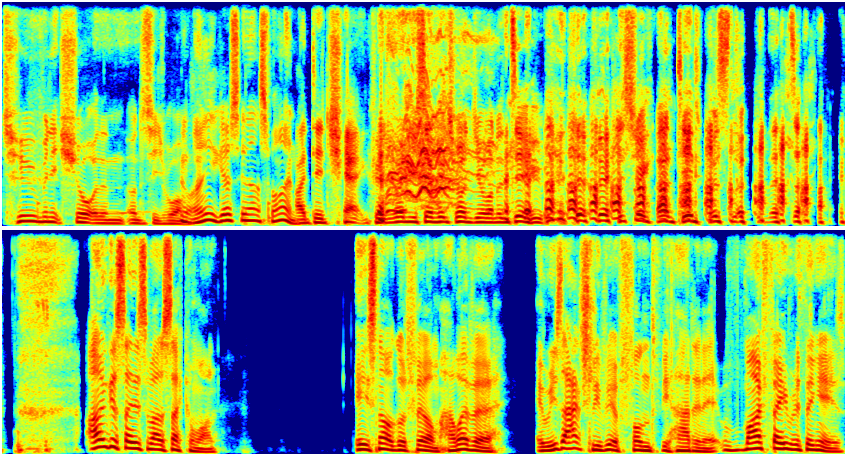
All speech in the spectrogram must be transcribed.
two minutes shorter than Under Siege One. Well, there you go. See, that's fine. I did check because when you said which one do you want to do, the first thing I did was look at the time. I'm going to say this about the second one. It's not a good film. However, it is actually a bit of fun to be had in it. My favourite thing is,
